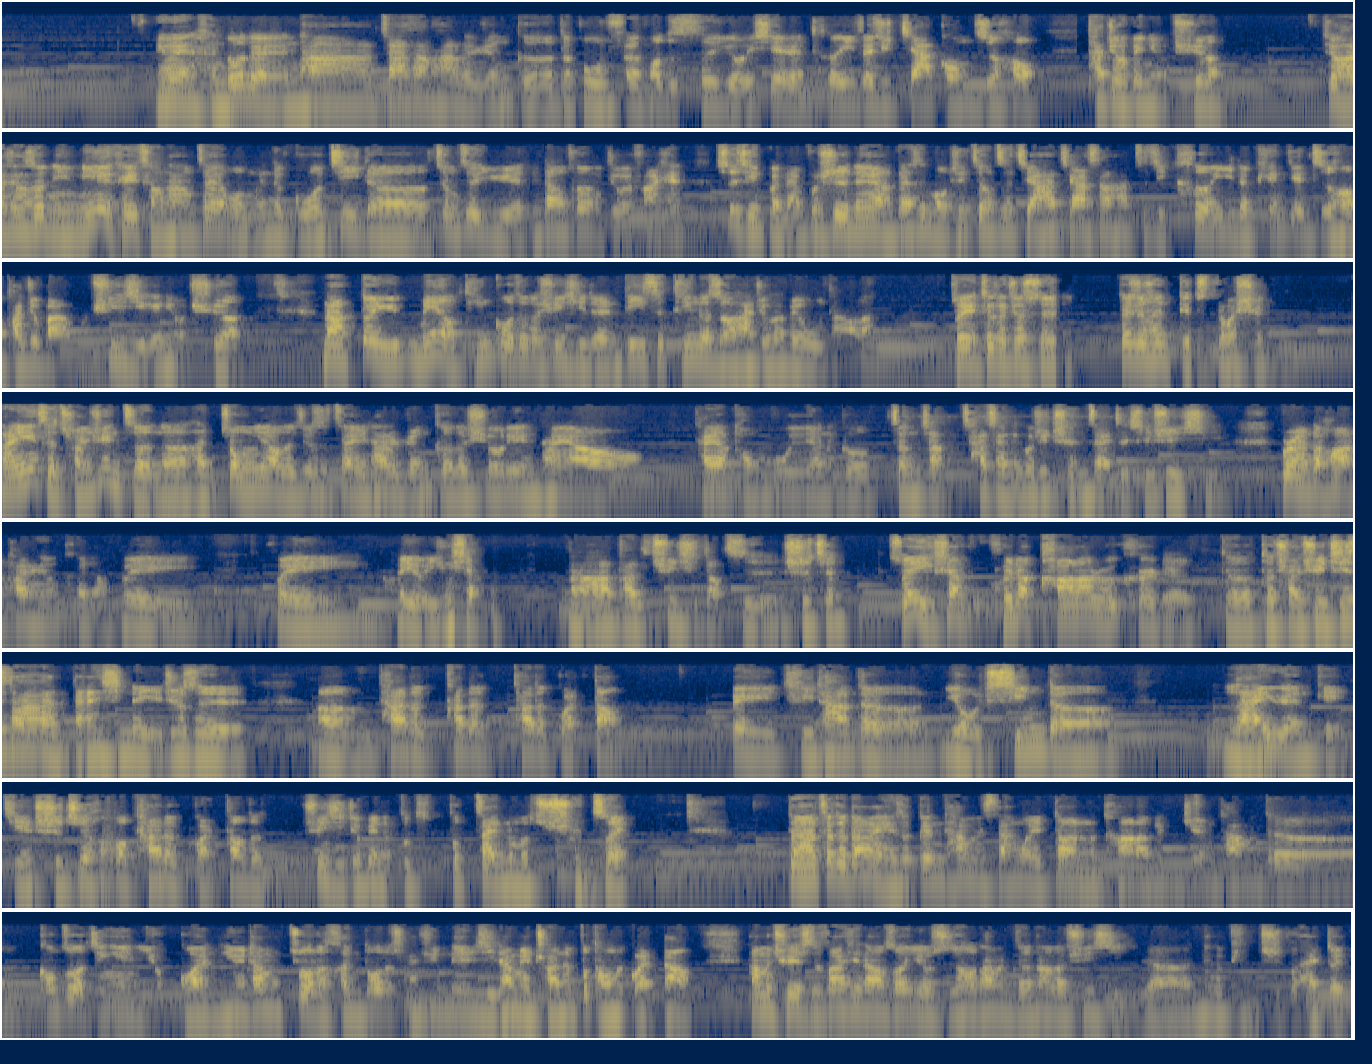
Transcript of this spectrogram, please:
因为很多的人他加上他的人格的部分，或者是有一些人特意再去加工之后，他就会被扭曲了。就好像说你，你也可以常常在我们的国际的政治语言当中，你就会发现事情本来不是那样，但是某些政治家加上他自己刻意的偏见之后，他就把讯息给扭曲了。那对于没有听过这个讯息的人，第一次听的时候，他就会被误导了。所以这个就是，这就是 distortion。那因此，传讯者呢，很重要的就是在于他的人格的修炼，他要他要同步，要能够增长，他才能够去承载这些讯息。不然的话，他很有可能会。会会有影响，然后他的讯息导致失真。所以像回到 Carla Ruecker 的的的传讯，其实他很担心的，也就是，嗯，他的他的他的管道被其他的有心的来源给劫持之后，他的管道的讯息就变得不不再那么纯粹。当然，这个当然也是跟他们三位 Don、Carla 跟 Jim 他们的工作经验有关，因为他们做了很多的传讯练习，他们也传了不同的管道，他们确实发现到说，有时候他们得到的讯息的那个品质不太对，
